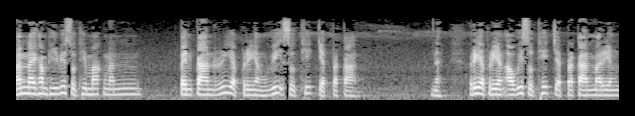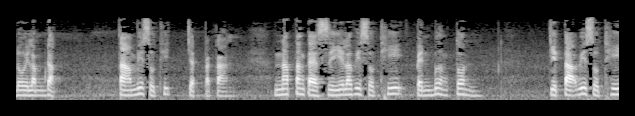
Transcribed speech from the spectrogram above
อันในคำพีวิสุทธิมรรคนั้นเป็นการเรียบเรียงวิสุทธิเจ็ดประการนะเรียบเรียงเอาวิสุทธิเจ็ดประการมาเรียงโดยลำดับตามวิสุทธิเจ็ดประการ นับตั้งแต่สีและวิสุทธิเป็นเบื้องต้น จิตตวิสุทธิ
